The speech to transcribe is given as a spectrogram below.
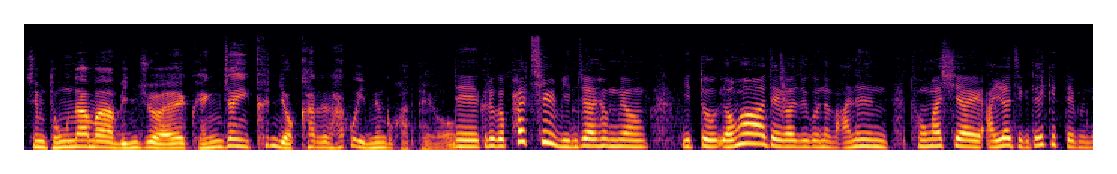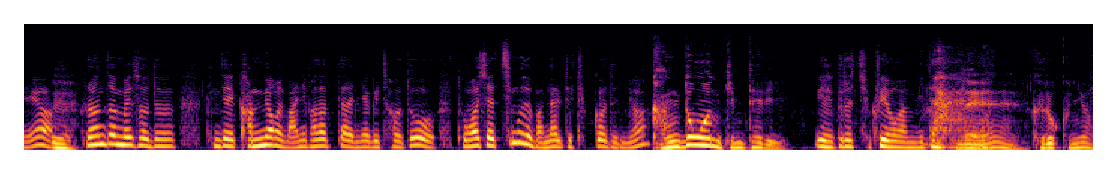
지금 동남아 민주화에 굉장히 큰 역할을 하고 있는 것 같아요. 네, 그리고 87 민주화 혁명이 또 영화화돼 가지고는 많은 동아시아에 알려지기도 했기 때문에요. 네. 그런 점에서도 굉장히 감명을 많이 받았다는 이야기를 저도 동아시아 친구들 만날 때 듣거든요. 강동원, 김태리. 예, 그렇죠. 그 영화입니다. 네, 그렇군요.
